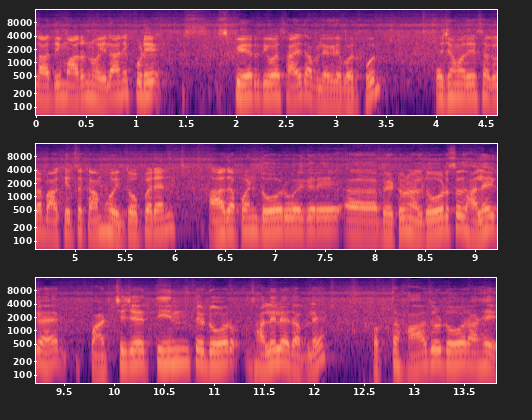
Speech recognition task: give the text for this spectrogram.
लादी मारून होईल आणि पुढे स्पेअर दिवस आहेत आपल्याकडे भरपूर. त्याच्यामध्ये सगळं बाकीचं काम होईल. तोपर्यंत आज आपण डोअर वगैरे भेटून आलो. डोअरचं झालं आहे काय पाठचे जे तीन ते डोअर झालेले आहेत आपले. फक्त हा जो डोअर आहे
